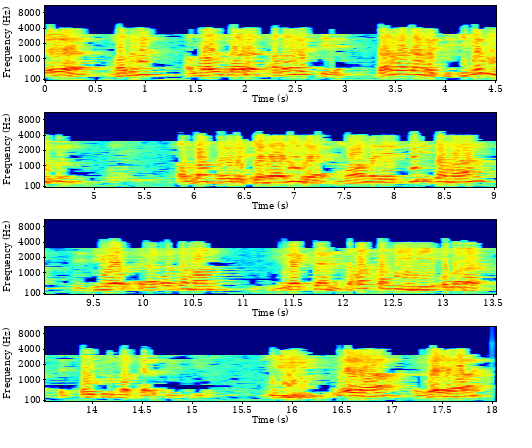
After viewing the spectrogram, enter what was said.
Veya malını Allah-u Teala talan etti, darmadan etti, dibe vurdun. Allah böyle celaliyle muamele ettiği zaman diyor e, o zaman yürekten daha samimi olarak estağfurullah dersiniz diyor. veya veya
